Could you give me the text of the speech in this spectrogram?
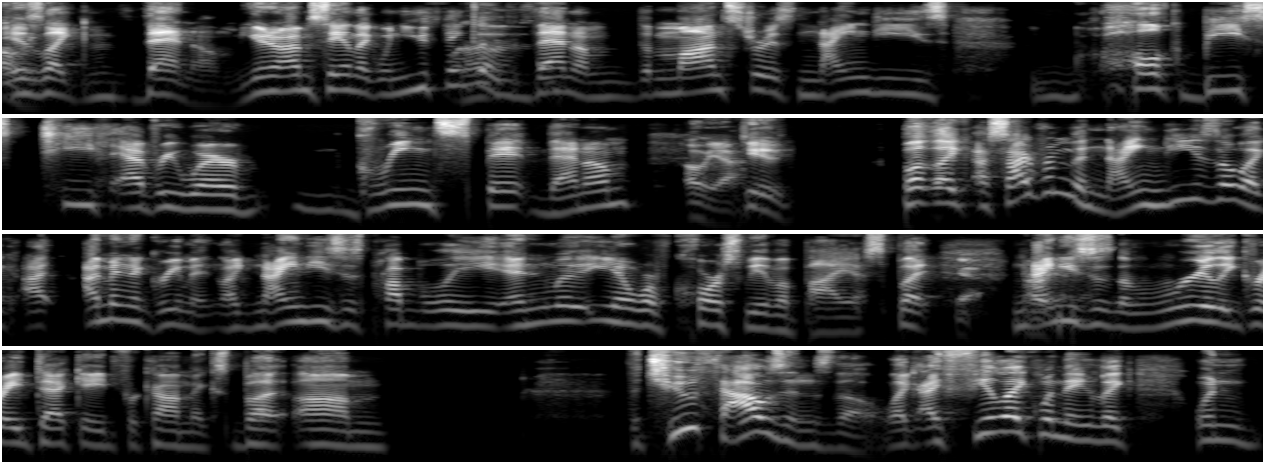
Mm-hmm. Oh, is like Venom. You know what I'm saying? Like when you think of Venom, the monstrous '90s Hulk beast, teeth everywhere, green spit Venom, oh yeah dude. But like aside from the 90s though, like I, I'm in agreement. Like 90s is probably and you know, of course we have a bias, but Yeah. 90s is a really great decade for comics. But um the 2000s though, like I feel like when they like when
